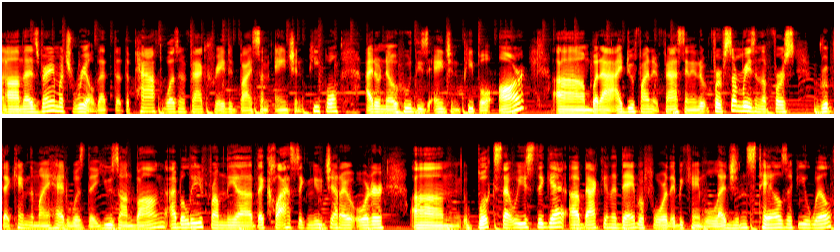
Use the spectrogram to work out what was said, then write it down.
Um, that it's very much real. That, that the path was in fact created by some ancient people. I don't know who these ancient people are, um, but I, I, do find it fascinating. For some reason, the first group that came to my head was the Yuuzhan Vong, I believe, from the uh, the classic New Jedi Order um, books that we used to get. Uh, back in the day before they became legends tales, if you will.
